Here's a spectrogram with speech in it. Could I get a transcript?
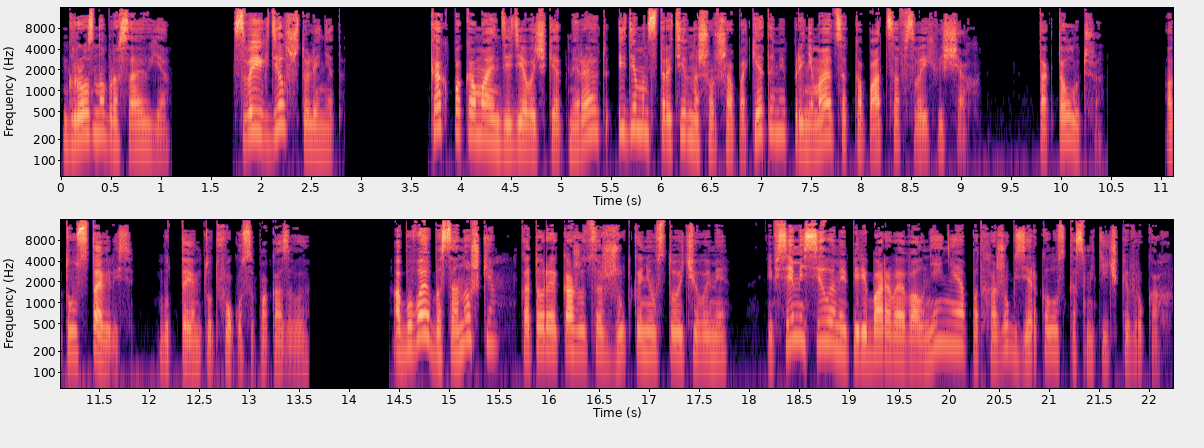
Грозно бросаю я. Своих дел, что ли, нет? Как по команде девочки отмирают и, демонстративно шурша пакетами, принимаются копаться в своих вещах. Так-то лучше. а то уставились, будто я им тут фокусы показываю. Обуваю босоножки, которые кажутся жутко неустойчивыми, и всеми силами, перебарывая волнение, подхожу к зеркалу с косметичкой в руках.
